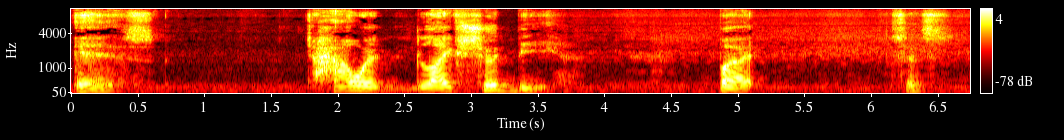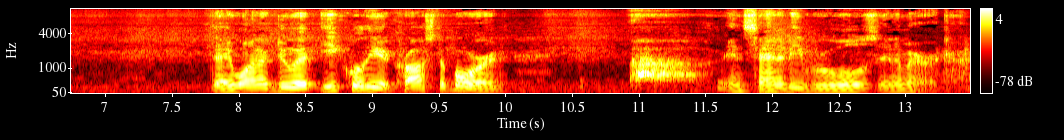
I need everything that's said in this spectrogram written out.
is how it, life should be. But since they want to do it equally across the board. insanity rules in America.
